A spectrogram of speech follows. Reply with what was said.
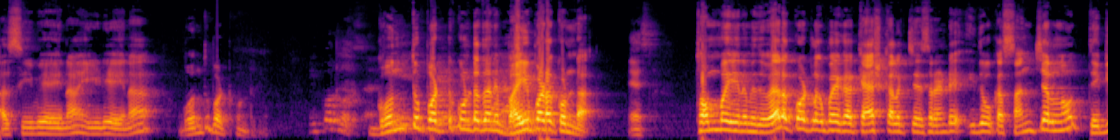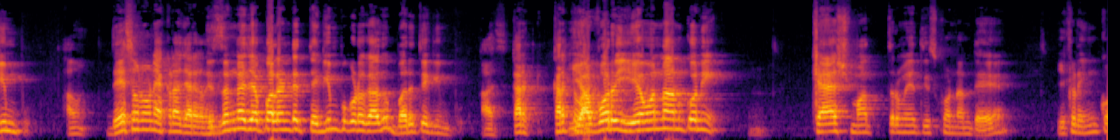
అది సిబిఐ అయినా ఈడీ అయినా గొంతు పట్టుకుంటుంది. గొంతు పట్టుకుంటుందని భయపడకుండా ఎస్ తొంభై ఎనిమిది వేల కోట్లకు పైగా క్యాష్ కలెక్ట్ చేశారంటే ఇది ఒక సంచలనం తెగింపు. అవును. దేశంలోనే ఎక్కడా జరగదు. నిజంగా చెప్పాలంటే తెగింపు కూడా కాదు బరి తెగింపు. కరెక్ట్ కరెక్ట్ ఎవరు ఏమన్నా అనుకొని క్యాష్ మాత్రమే తీసుకోండి అంటే ఇక్కడ ఇంకో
